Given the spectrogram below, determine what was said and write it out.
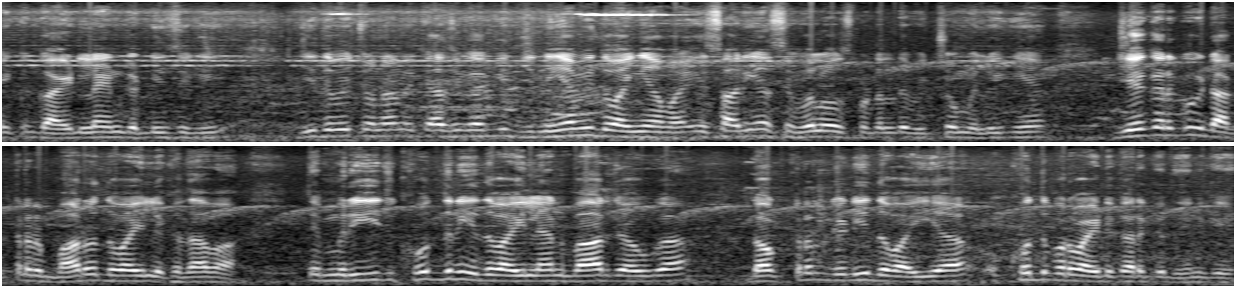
ਇੱਕ ਗਾਈਡਲਾਈਨ ਕੱਢੀ ਸੀਗੀ, ਜਿਹਦੇ ਵਿੱਚ ਉਹਨਾਂ ਨੇ ਕਿਹਾ ਸੀਗਾ ਕਿ ਜਿੰਨੀਆਂ ਵੀ ਦਵਾਈਆਂ ਵਾ, ਇਹ ਸਾਰੀਆਂ ਸਿਵਲ ਹਸਪੀਟਲ ਦੇ ਵਿੱਚੋਂ ਮਿਲਣਗੀਆਂ ਜੇਕਰ ਕੋਈ ਡਾਕਟਰ ਬਾਹਰੋਂ ਦਵਾਈ ਲਿਖਦਾ ਵਾ, ਤੇ ਮਰੀਜ਼ ਖੁਦ ਨਹੀਂ ਦਵਾਈ ਲੈਣ ਬਾਹਰ ਜਾਊਗਾ ਡਾਕਟਰ ਜਿਹੜੀ ਦਵਾਈ ਆ, ਉਹ ਖੁਦ ਪ੍ਰੋਵਾਈਡ ਕਰਕੇ ਦੇਣਗੇ।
